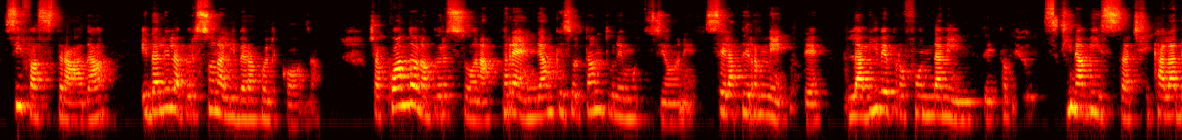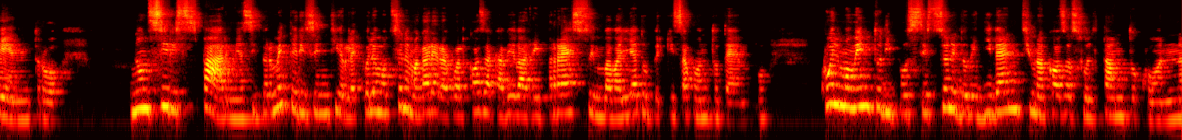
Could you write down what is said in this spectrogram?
si fa strada e da lì la persona libera qualcosa. Cioè quando una persona prende anche soltanto un'emozione, se la permette, la vive profondamente, proprio si inabissa, ci cala dentro, non si risparmia, si permette di sentirla e quell'emozione magari era qualcosa che aveva represso, imbavagliato per chissà quanto tempo quel momento di possessione dove diventi una cosa soltanto con,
